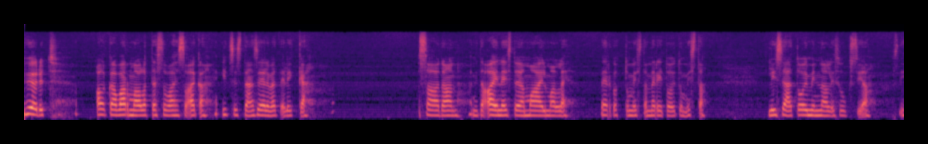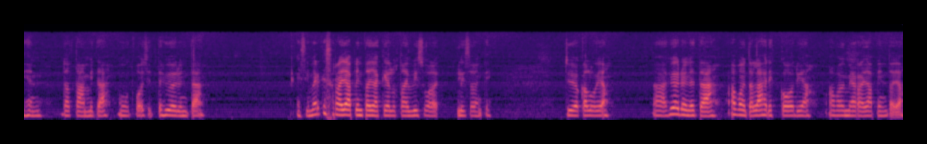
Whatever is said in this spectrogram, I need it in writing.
hyödyt alkaa varmaan olla tässä vaiheessa aika itsestään selvät, eli saadaan niitä aineistoja maailmalle, verkottumista, meritoitumista, lisää toiminnallisuuksia siihen dataan, mitä muut voi sitten hyödyntää. Esimerkiksi rajapintajakelu tai visualisointityökaluja. Hyödynnetään avointa lähdekoodia, avoimia rajapintoja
